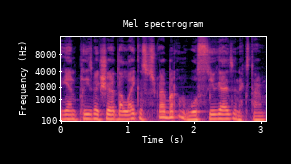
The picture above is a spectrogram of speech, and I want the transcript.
again please make sure to hit the like and subscribe button. We'll see you guys next time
